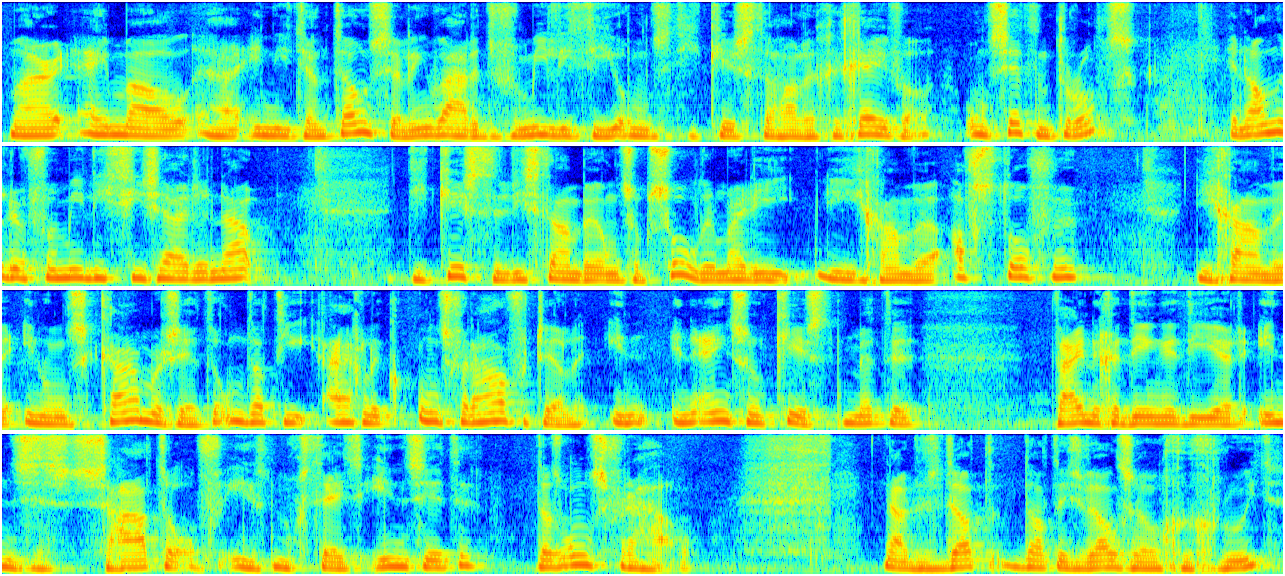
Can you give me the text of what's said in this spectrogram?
Maar eenmaal uh, in die tentoonstelling waren de families die ons die kisten hadden gegeven ontzettend trots. En andere families die zeiden, nou, die kisten die staan bij ons op zolder, maar die, die gaan we afstoffen. Die gaan we in onze kamer zetten, omdat die eigenlijk ons verhaal vertellen. In, in één zo'n kist met de weinige dingen die erin zaten of nog steeds in zitten. Dat is ons verhaal. Nou, dus dat, dat is wel zo gegroeid.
